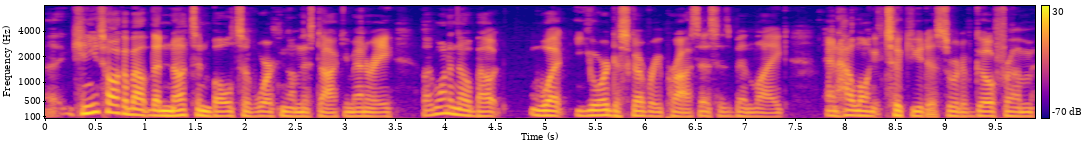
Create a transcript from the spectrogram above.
Uh, can you talk about the nuts and bolts of working on this documentary? I want to know about what your discovery process has been like and how long it took you to sort of go from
